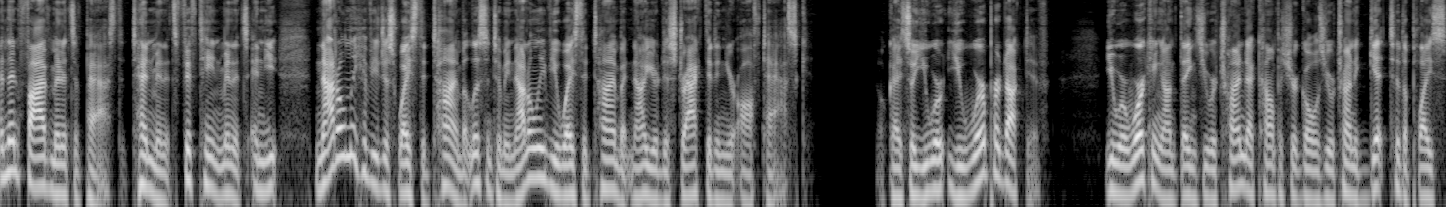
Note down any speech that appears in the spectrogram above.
And then five minutes have passed, 10 minutes, 15 minutes. And you not only have you just wasted time, but listen to me, not only have you wasted time, but now you're distracted and you're off task. Okay. So you were you were productive. You were working on things. You were trying to accomplish your goals. You were trying to get to the place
